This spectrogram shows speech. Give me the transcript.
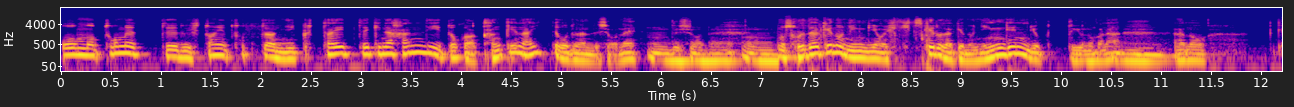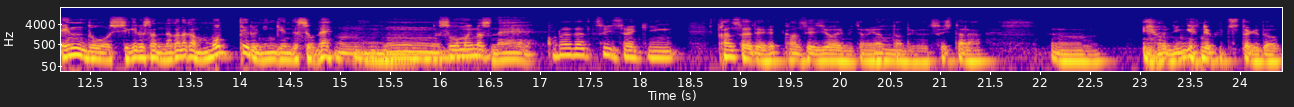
を求めてる人にとっては肉体的なハンディとかは関係ないってことなんでしょうね。うんでしょうね、うんもうそれだけの人間を引きつけるだけの人間力っていうのかな。あの、遠藤茂さんなかなか持ってる人間ですよね。うん、そう思いますね。この間つい最近関西で完成上映みたいなのやったんだけど、そしたら、うん、今人間力っつったけど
